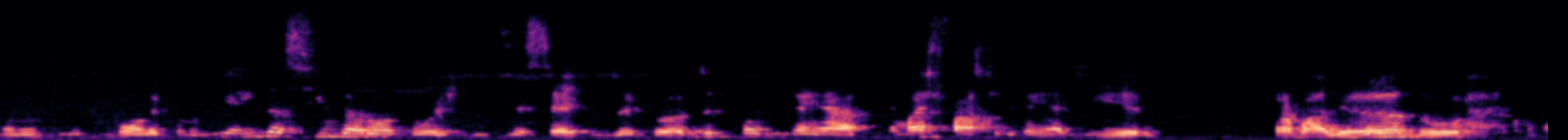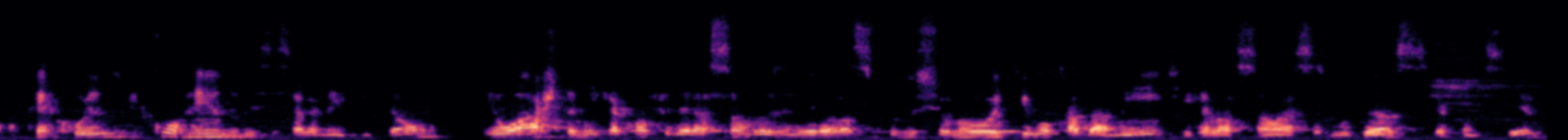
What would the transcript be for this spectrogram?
momento muito bom da economia, ainda assim um garoto hoje de 17, 18 anos, ele pode ganhar, é mais fácil ele ganhar dinheiro trabalhando com qualquer coisa do que correndo necessariamente. Então, eu acho também que a Confederação Brasileira ela se posicionou equivocadamente em relação a essas mudanças que aconteceram.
